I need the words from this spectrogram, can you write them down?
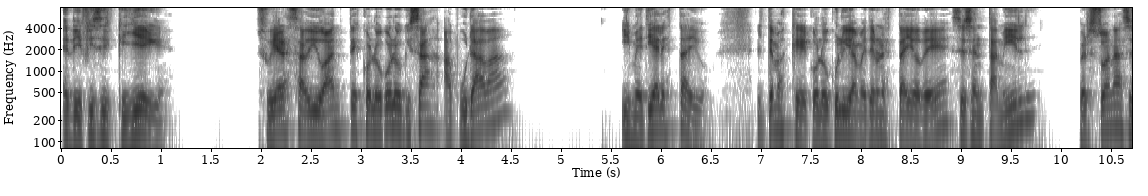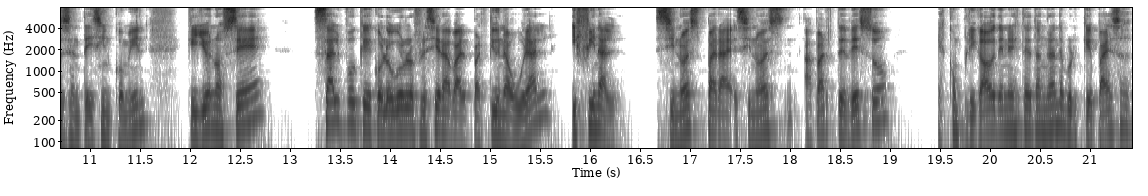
es difícil que llegue. Si hubiera sabido antes Colo Colo quizás apuraba y metía el estadio. El tema es que Colo Colo iba a meter un estadio de 60.000 personas, 65.000, que yo no sé, salvo que Colo Colo lo ofreciera para el partido inaugural y final si no es para, si no es aparte de eso, es complicado tener estadio tan grande porque para esas,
